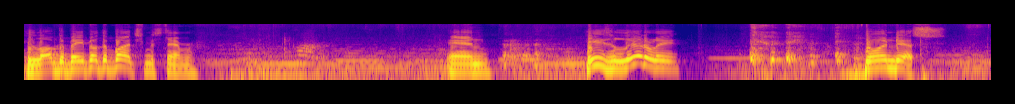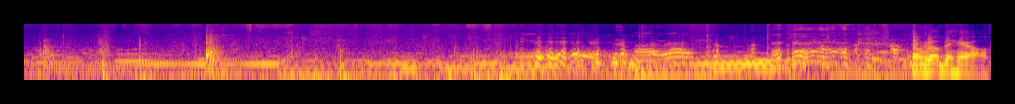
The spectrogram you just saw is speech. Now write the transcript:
He loved the baby of the bunch, Miss Tamara. And he's literally doing this. All Don't rub the hair off.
